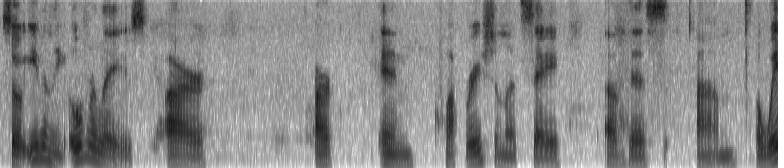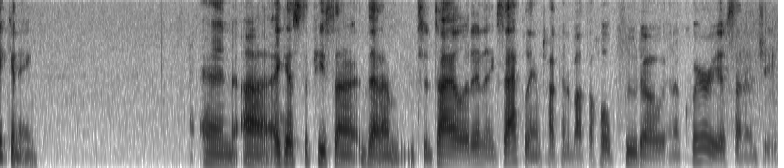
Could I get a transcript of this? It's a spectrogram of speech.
so even the overlays are are in cooperation, let's say, of this um, awakening. And uh, I guess the piece that, that I'm to dial it in exactly, I'm talking about the whole Pluto and Aquarius energy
